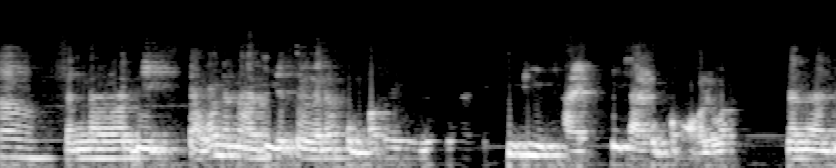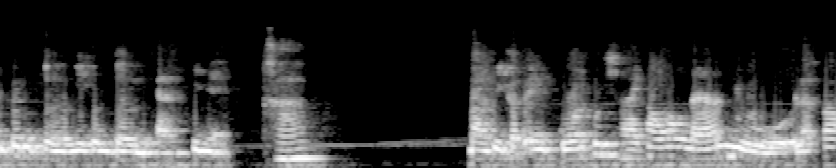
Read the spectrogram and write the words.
อ่านานๆทีแต่ว่านานๆที่จะเจอนะผมก็ไม่รู้ที่พี่ชายพี่ชายผมก็บอกเลยว่านานๆที่ก็จะเจอมีคนเจอเหมือนกันที่เนี่ยครับ บางทีก็เป็นกวนผู้ชายเข้าห้องน้ำอยู่ แล้วก็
